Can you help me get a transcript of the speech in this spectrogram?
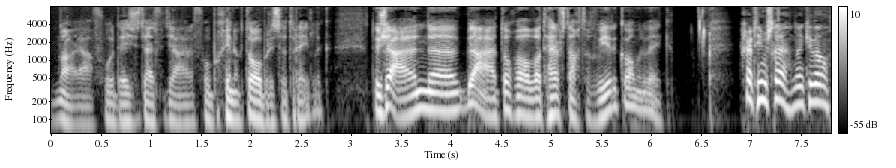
nou ja, voor deze tijd van het jaar, voor begin oktober is dat redelijk. Dus ja, een, uh, ja toch wel wat herfstachtig weer de komende week. Gert Hiemstra, dankjewel.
